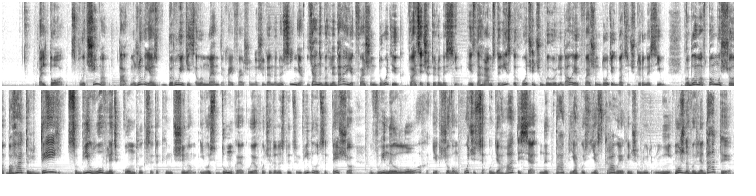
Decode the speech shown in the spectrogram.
Пальто з плечима, так, можливо, я беру якісь елементи хай фешн на щоденне носіння. Я не виглядаю як фешн дотік 24 на 7. Інстаграм-стилісти хочуть, щоб ви виглядали як фешн дотік 24 на 7. Проблема в тому, що багато людей собі ловлять комплекси таким чином. І ось думка, яку я хочу донести цим відео, це те, що ви не лох, якщо вам хочеться одягатися не так якось яскраво, як іншим людям. Ні, можна виглядати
